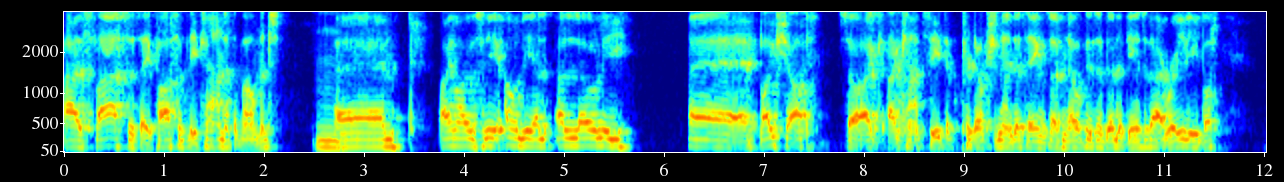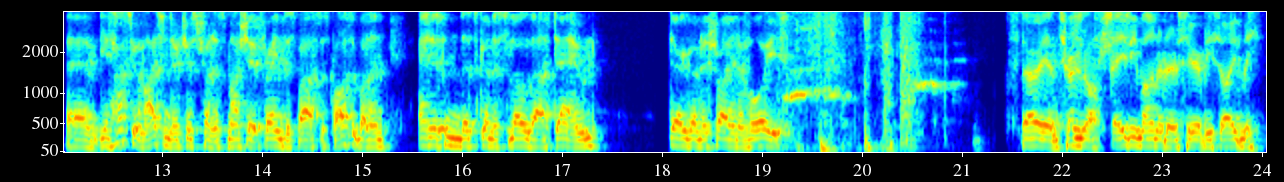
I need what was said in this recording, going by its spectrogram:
as fast as they possibly can at the moment. Mm. Um, I'm obviously only a, a lowly uh, bike shop, so I, I can't see the production end of things. I've no visibility into that really, but um, you'd have to imagine they're just trying to smash out frames as fast as possible, and anything that's going to slow that down, they're going to try and avoid. Sorry, I'm turning off baby monitors here beside me.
